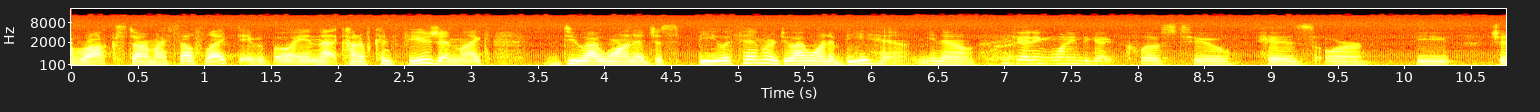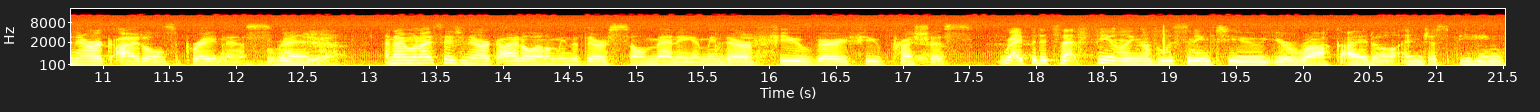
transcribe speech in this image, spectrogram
a rock star myself like David Bowie and that kind of confusion like do I want to just be with him or do I want to be him, you know? Right. Getting wanting to get close to his or the generic idol's greatness. Right. Yeah. And I, when I say generic idol, I don't mean that there are so many. I mean there are Yeah. few, very few precious. Right, but it's that feeling of listening to your rock idol and just being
